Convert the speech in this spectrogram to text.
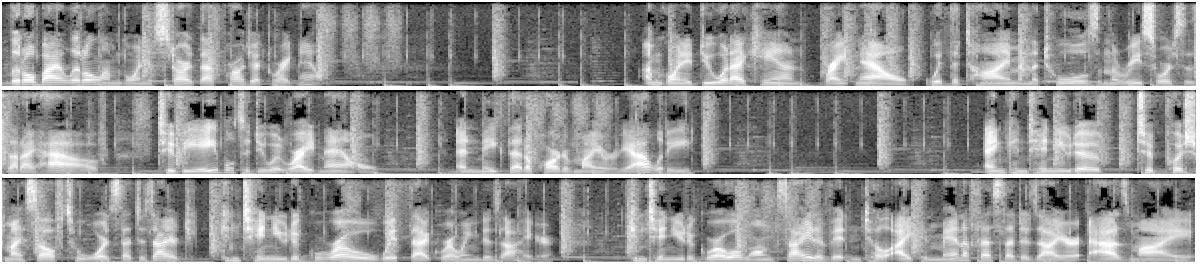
Little by little i'm going to start that project right now. I'm going to do what I can right now with the time and the tools and the resources that I have to be able to do it right now and make that a part of my reality and continue to to push myself towards that desire to continue to grow with that growing desire. Continue to grow alongside of it until I can manifest that desire as my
